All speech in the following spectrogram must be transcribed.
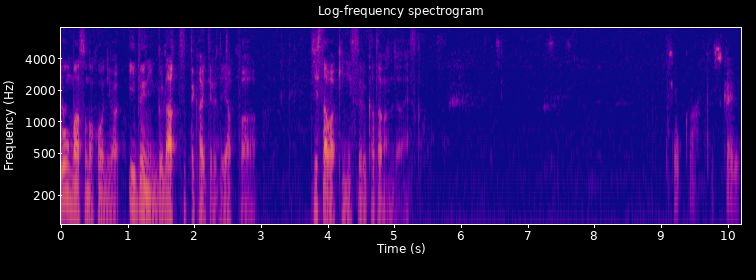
ボーンマスの方にはイブニングラッツって書いてるんでやっぱ時差は気にする方なんじゃないですかそうか、確かに。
